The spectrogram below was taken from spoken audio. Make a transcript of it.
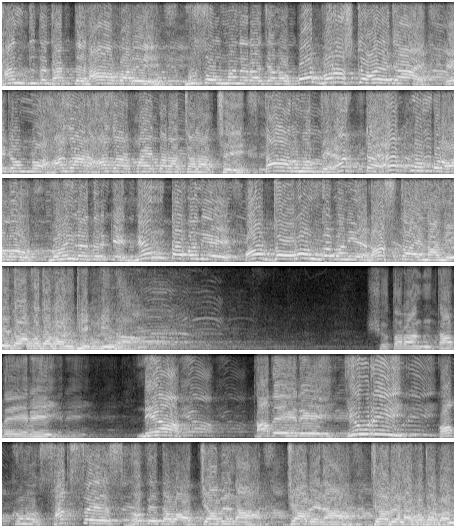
শান্তিতে থাকতে না পারে, মুসলমানেরা যেন পথভ্রষ্ট হয়ে যায়, এজন্য হাজার হাজার পায়ে তারা চালাচ্ছে। তার মধ্যে একটা, এক নম্বর হলো, মহিলাদেরকে ন্যাংটা বানিয়ে, অর্ধ অলঙ্গ বানিয়ে রাস্তায় নামিয়ে দেওয়া কথা ঠিক কিনা? সুতরাং তাদের এই নিয়াত, তাদের এই থিওরি কখনো সাকসেস হতে দেওয়া যাবে না যাবে না যাবে না, কথা বল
